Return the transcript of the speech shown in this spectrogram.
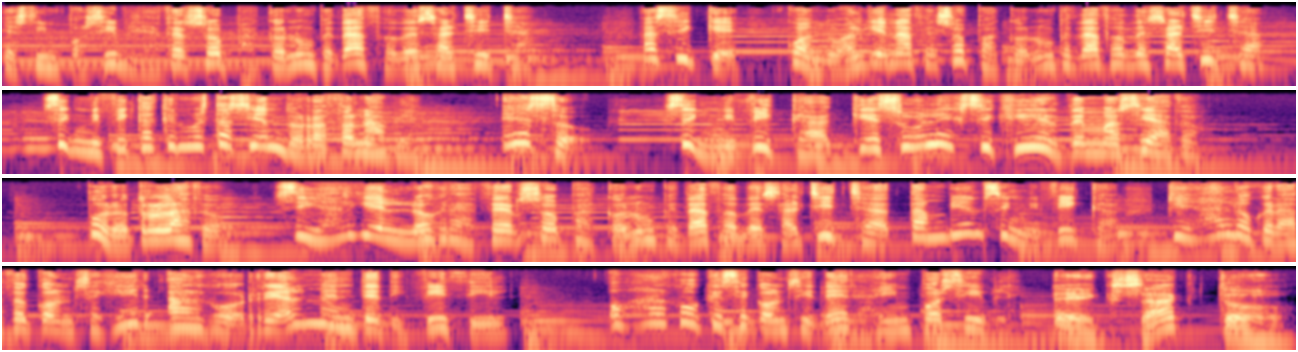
Es imposible hacer sopa con un pedazo de salchicha. Así que, cuando alguien hace sopa con un pedazo de salchicha, significa que no está siendo razonable. Eso significa que suele exigir demasiado. Por otro lado, si alguien logra hacer sopa con un pedazo de salchicha, también significa que ha logrado conseguir algo realmente difícil o algo que se considera imposible. ¡Exacto!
